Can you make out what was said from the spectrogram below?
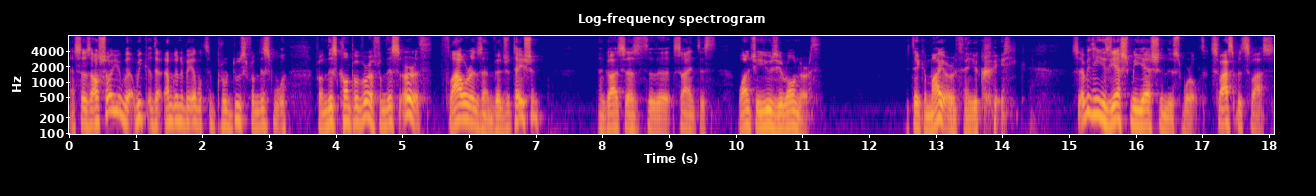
and says, I'll show you that, we, that I'm going to be able to produce from this, from this clump of earth, from this earth, flowers and vegetation. And God says to the scientist, Why don't you use your own earth? You're taking my earth and you're creating. So everything is yesh mi yesh in this world. Tzvas b'tzvas.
